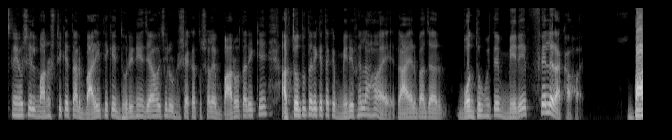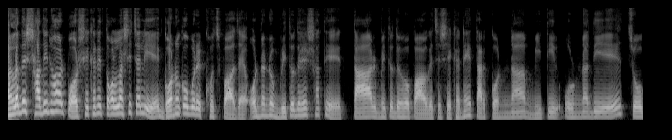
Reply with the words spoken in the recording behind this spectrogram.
স্নেহশীল মানুষটিকে তার বাড়ি থেকে ধরে নিয়ে যাওয়া হয়েছিল উনিশশো একাত্তর সালের বারো তারিখে আর চোদ্দ তারিখে তাকে মেরে ফেলা হয়। রায়ের বাজার বদ্ধভূমিতে মেরে ফেলে রাখা হয়। বাংলাদেশ স্বাধীন হওয়ার পর সেখানে তল্লাশি চালিয়ে গণকবরের খোঁজ পাওয়া যায়। অন্যান্য মৃতদেহের সাথে তার মৃতদেহ পাওয়া গেছে সেখানে। তার কন্যা মিতির ওড়না দিয়ে চোখ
